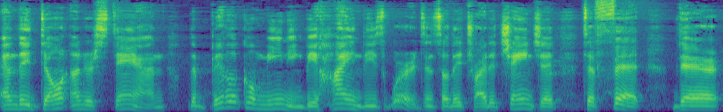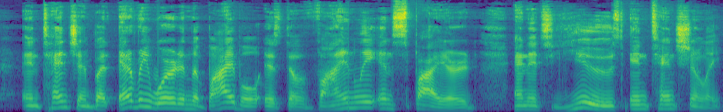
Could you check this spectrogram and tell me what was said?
And they don't understand the biblical meaning behind these words. And so they try to change it to fit their intention. But every word in the bible is divinely inspired and it's used intentionally.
